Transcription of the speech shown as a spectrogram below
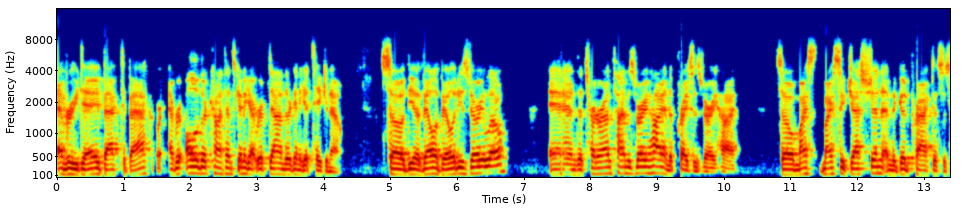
every day, back to back, or every all of their content's going to get ripped down. They're going to get taken out. So the availability is very low, and the turnaround time is very high, and the price is very high. So my my suggestion and the good practice is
